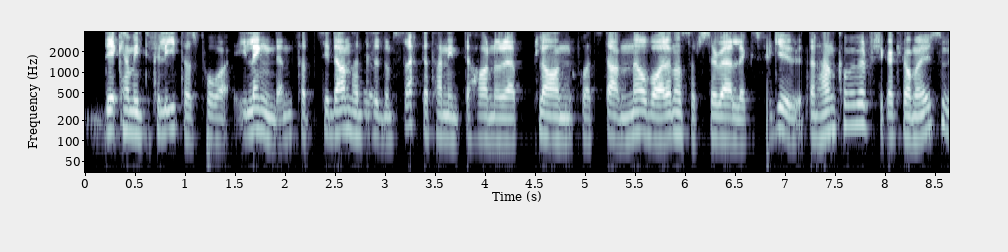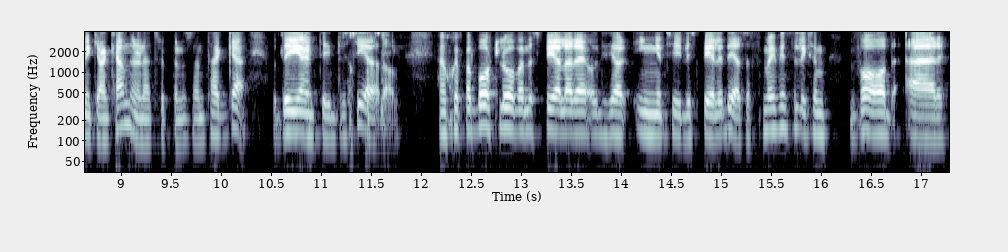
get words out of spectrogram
det kan vi inte förlita oss på i längden. För att Zidane har dessutom sagt att han inte har några planer på att stanna och vara någon sorts Sir Alex-figur. Utan han kommer väl försöka krama ut så mycket han kan ur den här truppen och sen tagga. Och det är jag inte intresserad av. Han skeppar bort lovande spelare och vi har ingen tydlig spelidé. Så för mig finns det liksom, vad är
